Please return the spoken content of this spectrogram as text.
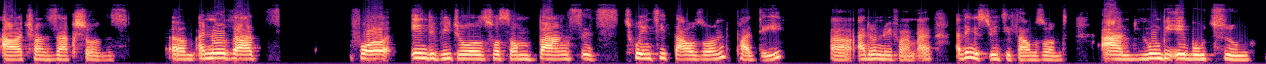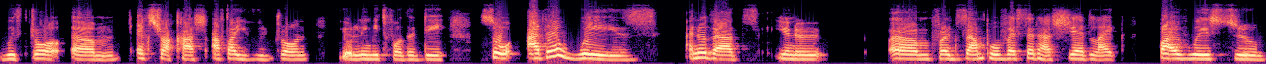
our transactions um, i know that for individuals for some banks it's 20000 per day uh, I don't know if I'm, I, I think it's 20,000 and you won't be able to withdraw um, extra cash after you've withdrawn your limit for the day. So are there ways I know that you know, um, for example, Vested has shared like five ways to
